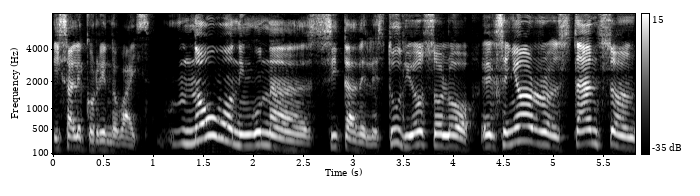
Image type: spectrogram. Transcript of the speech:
Y sale corriendo Vice. No hubo ninguna cita del estudio, solo el señor Stanton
